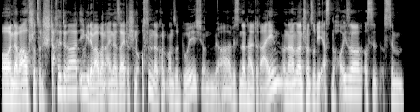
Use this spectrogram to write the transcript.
Und da war auch schon so 'n Stacheldraht irgendwie, der war aber an einer Seite schon offen, da konnte man so durch. Und ja, wir sind dann halt rein und dann haben wir dann schon so die ersten Häuser aus aus den,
